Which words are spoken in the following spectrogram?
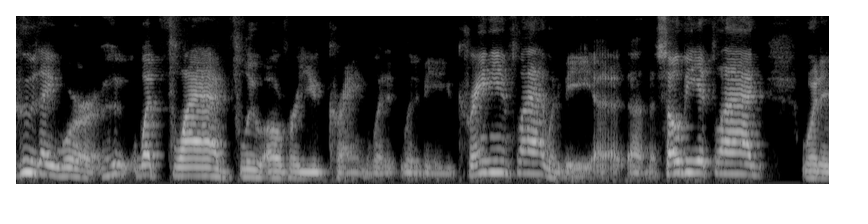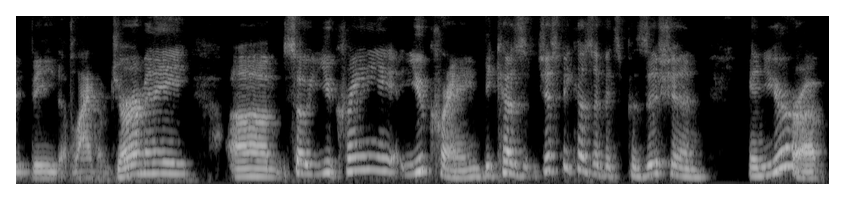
who they were, who, what flag flew over Ukraine. Would it would it be a Ukrainian flag? Would it be uh, uh, the Soviet flag? Would it be the flag of Germany? Um, so Ukraine, Ukraine, because just because of its position in Europe,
